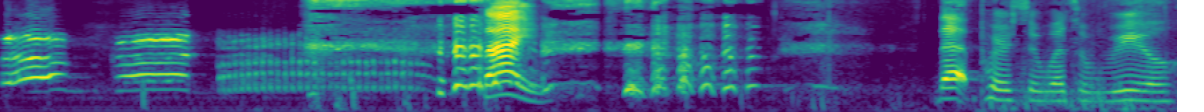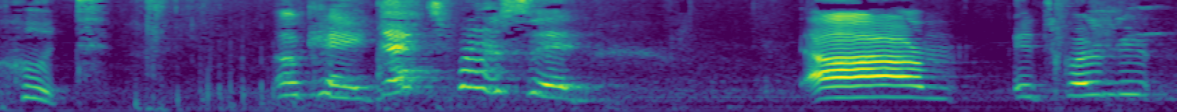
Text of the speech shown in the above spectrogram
Sounds good. Bye. that person was a real hoot. Okay, next person. Um, it's going to be.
